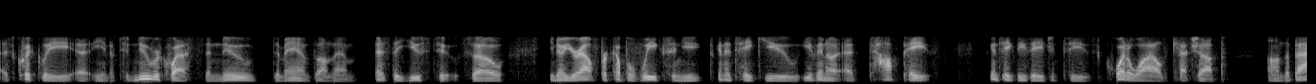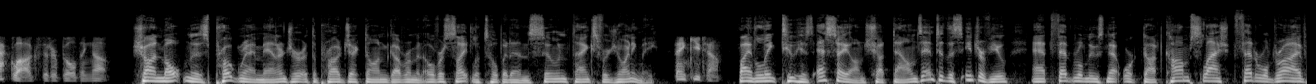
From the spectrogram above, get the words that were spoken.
as quickly uh, you know to new requests and new demands on them as they used to. So you know you're out for a couple of weeks and you, it's going to take you even at top pace it's going to take these agencies quite a while to catch up on the backlogs that are building up Sean Moulton is program manager at the Project on Government Oversight. Let's hope it ends soon. Thanks for joining me. Thank you, Tom. Find a link to his essay on shutdowns and to this interview at federalnewsnetwork.com slash Federal Drive.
